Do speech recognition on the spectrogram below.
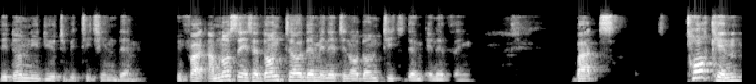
They don't need you to be teaching them. In fact, I'm not saying say don't tell them anything or don't teach them anything. But talking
